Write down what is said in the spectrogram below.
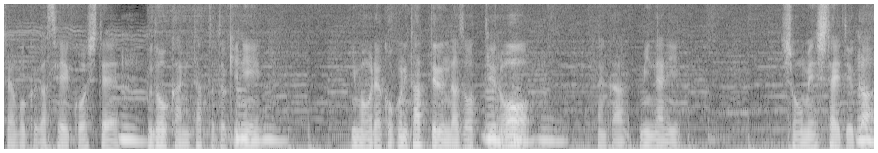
じゃあ僕が成功して武道館に立った時に、今俺はここに立ってるんだぞっていうのを、なんかみんなに証明したいというか、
